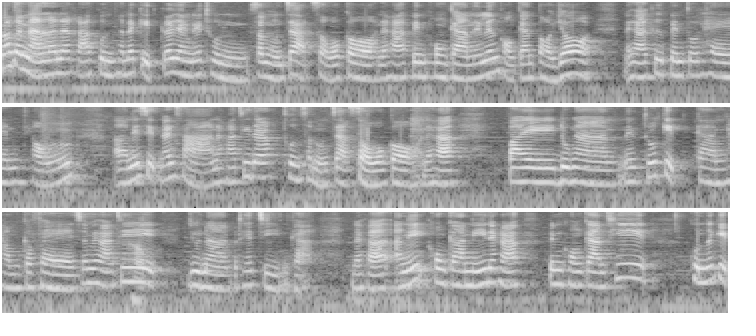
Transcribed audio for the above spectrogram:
นอกจากนั้นแล้วนะคะ คุณธนกิจก็ยังได้ทุนสนับสนุนจากสวกนะคะ เป็นโครงการในเรื่องของการต่อยอดนะคะ คือเป็นตัวแทนของเอ่อนิสิตนักศึกษานะคะ ที่ได้รับทุนสนับสนุนจากสวกนะคะ ไปดูงานในธุรกิจการทำกาแฟใช่ไหมคะที่ครับยูนานประเทศจีนค่ะนะคะ อันนี้โครงการนี้นะคะเป็นโครงการที่ คุณธนกิจ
